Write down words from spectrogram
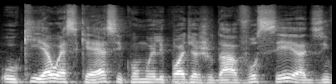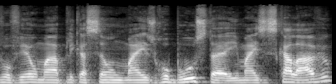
o que é o SQS e como ele pode ajudar você a desenvolver uma aplicação mais robusta e mais escalável.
